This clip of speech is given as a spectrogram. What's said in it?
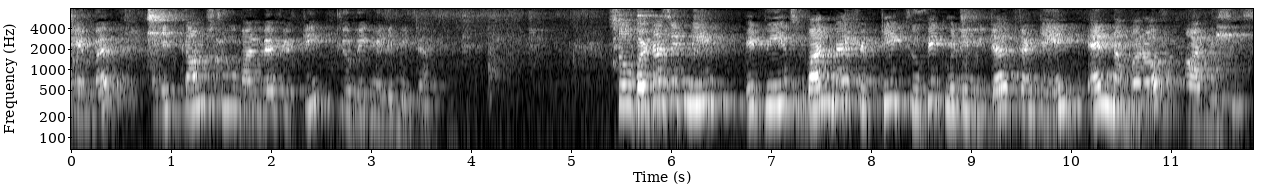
chamber and it comes to 1 by 50 cubic millimeter. So what does it mean? It means 1 by 50 cubic millimeter contain n number of RBCs.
